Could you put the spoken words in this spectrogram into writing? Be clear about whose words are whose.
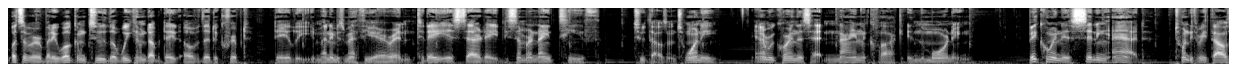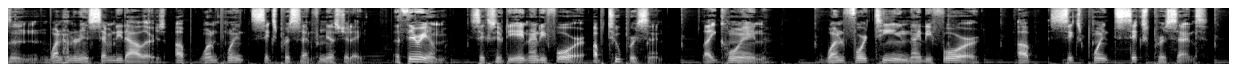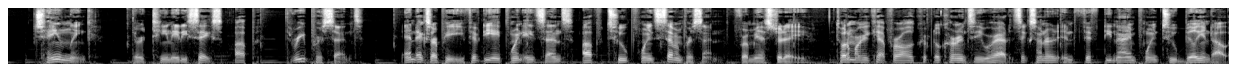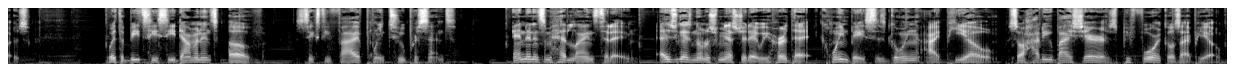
Speaker 1: What's up, everybody? Welcome to the weekend update of the Decrypt Daily. My name is Matthew Aaron. Today is Saturday, December 19th, 2020, and I'm recording this at 9 o'clock in the morning. Bitcoin is sitting at $23,170, up 1.6% from yesterday. Ethereum, 658.94, up 2%. Litecoin, 114.94, up 6.6%. Chainlink, 1386, up 3%. And XRP, 58.8 cents, up 2.7% from yesterday. Total market cap for all cryptocurrency, we're at $659.2 billion, with a BTC dominance of 65.2%. And in some headlines today. As you guys noticed from yesterday, we heard that Coinbase is going IPO. So, how do you buy shares before it goes IPO?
